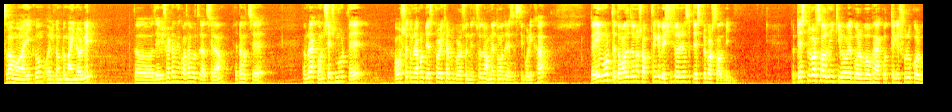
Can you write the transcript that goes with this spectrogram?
আসসালামু আলাইকুম, ওয়েলকাম টু মাইন্ড অরবিট। তো যে বিষয়টা আমি কথা বলতে যাচ্ছিলাম, সেটা হচ্ছে, তোমরা এখন শেষ মুহূর্তে, অবশ্যই তোমরা এখন টেস্ট পরীক্ষার প্রিপারেশন নিচ্ছ, তো সামনে তোমাদের এসএসসি পরীক্ষা। তো এই মুহূর্তে তোমাদের জন্য সব থেকে বেশি জরুরি হচ্ছে টেস্ট পেপার সলভিং তো টেস্ট পেপার সলভিং কীভাবে করব ভাইয়া থেকে শুরু করব,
